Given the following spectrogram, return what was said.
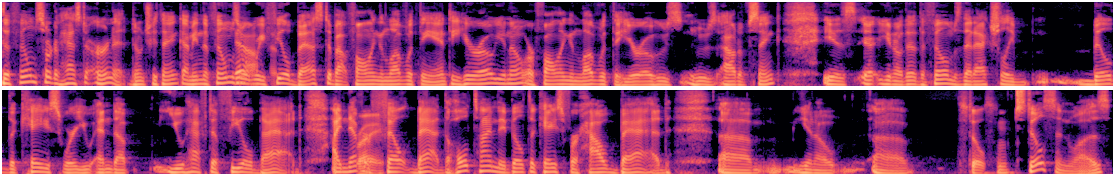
the film sort of has to earn it, don't you think? I mean, the films yeah. where we feel best about falling in love with the anti-hero, you know, or falling in love with the hero who's who's out of sync is uh, you know, they're the films that actually build the case where you end up you have to feel bad. I never right. felt bad. The whole time they built a case for how bad um, you know, uh Stillson. Stillson was.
